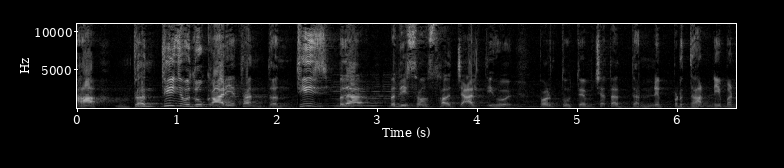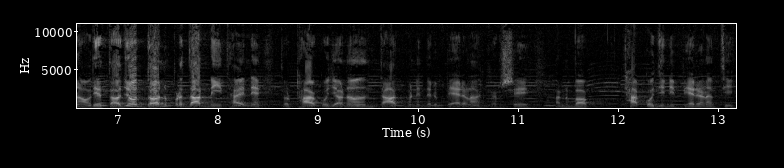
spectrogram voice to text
હા, ધનથી જ બધું કાર્ય થાય ધનથી જ બધા બધી સંસ્થા ચાલતી હોય. પરંતુ તેમ છતાં ધનને પ્રધાન નહીં બનાવવા દેતા. જો ધન પ્રધાન નહીં થાય ને, તો ઠાકોરજી અનંત આત્માની અંદર પ્રેરણા કરશે અને બાપ ઠાકોરજીની પ્રેરણાથી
